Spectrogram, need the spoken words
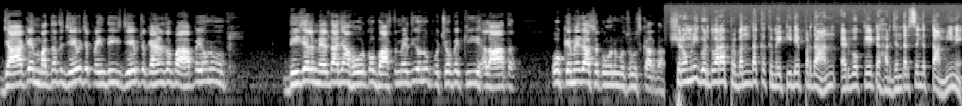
ਜਾ ਕੇ ਮਦਦ ਜੇਬ 'ਚ ਪੈਂਦੀ, ਜੇਬ 'ਚ ਕਹਿਣ ਤੋਂ ਭਾਵ ਪਈ ਉਹਨੂੰ ਡੀਜ਼ਲ ਮਿਲਦਾ ਜਾਂ ਹੋਰ ਕੋਈ ਵਸਤ ਮਿਲਦੀ, ਉਹਨੂੰ ਪੁੱਛੋ ਵੀ ਕੀ ਹਾਲਾਤ ਉਹ ਕਿਵੇਂ ਦਾ ਸਕੂਨ ਮਹਿਸੂਸ ਕਰਦਾ? ਸ਼੍ਰੋਮਣੀ ਗੁਰਦੁਆਰਾ ਪ੍ਰਬੰਧਕ ਕਮੇਟੀ ਦੇ ਪ੍ਰਧਾਨ ਐਡਵੋਕੇਟ ਹਰਜਿੰਦਰ ਸਿੰਘ ਧਾਮੀ ਨੇ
